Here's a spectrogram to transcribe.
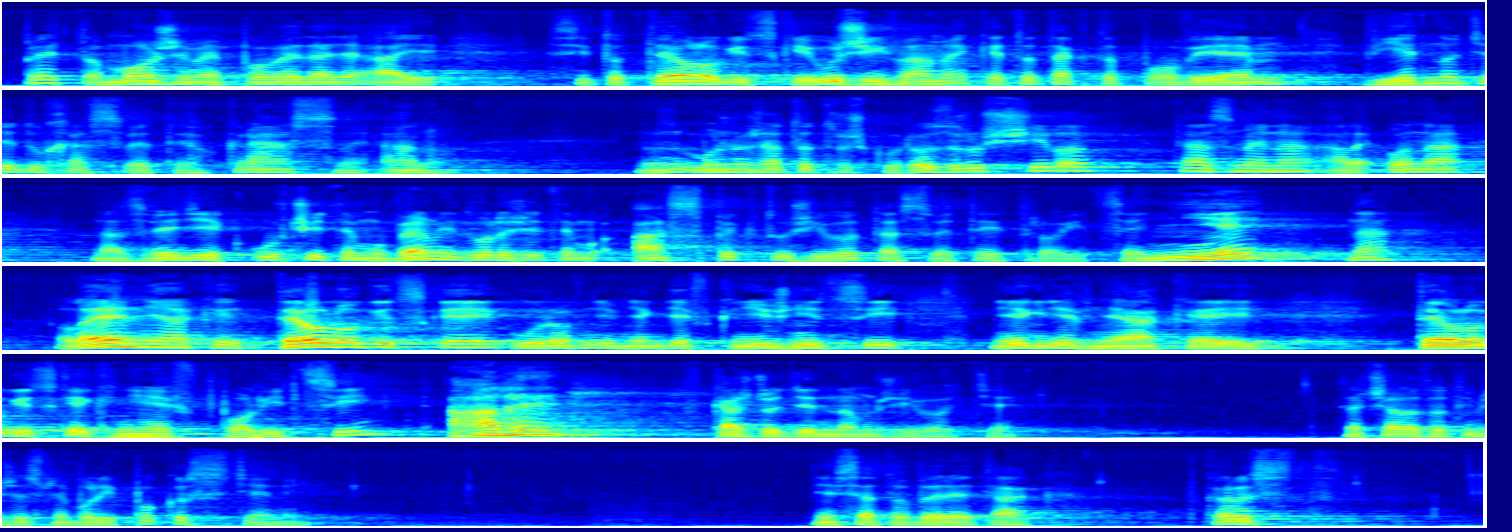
Preto môžeme povedať aj si to teologicky užívame, keď to takto poviem, v jednote Ducha Svetého. Krásne, áno. No, možno, že to trošku rozrušilo, tá zmena, ale ona nás vedie k určitému veľmi dôležitému aspektu života Svetej Trojice. Nie na len nejakej teologickej úrovni, niekde v knižnici, niekde v nejakej teologickej knihe v polici, ale v každodennom živote. Začalo to tým, že sme boli pokrstení. Dnes sa to bere tak. Krst,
